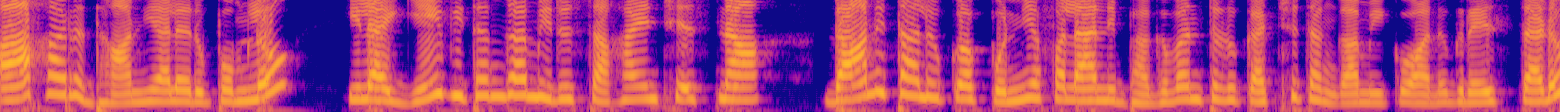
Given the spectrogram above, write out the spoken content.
ఆహార ధాన్యాల రూపంలో ఇలా ఏ విధంగా మీరు సహాయం చేసినా దాని తాలూకా పుణ్యఫలాన్ని భగవంతుడు ఖచ్చితంగా మీకు అనుగ్రహిస్తాడు.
